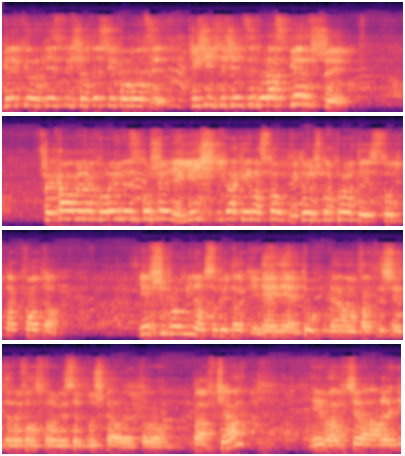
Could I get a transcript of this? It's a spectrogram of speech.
Wielkiej Orkiestry Świątecznej Pomocy? 10 tysięcy po raz pierwszy. Czekamy na kolejne zgłoszenie. Jeśli takie nastąpi, to już naprawdę jest solidna kwota. Nie przypominam sobie takiej. Nie, nie, tu miałem faktycznie telefon w sprawie serduszka, ale to Babcia? nie babcia, ale nie,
